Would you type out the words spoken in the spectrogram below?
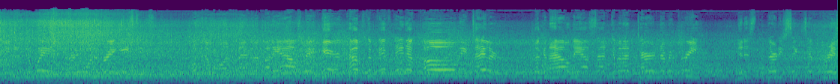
Leading the way, 31 of Greg Easton. Hoping to one seven of Buddy Alves. But here comes the 15 of Colby Taylor. Looking high on the outside, coming up turn number three. Then it's the 36 of Chris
